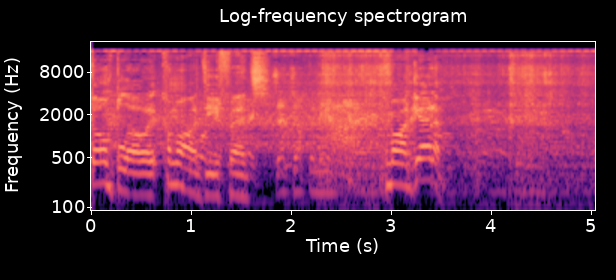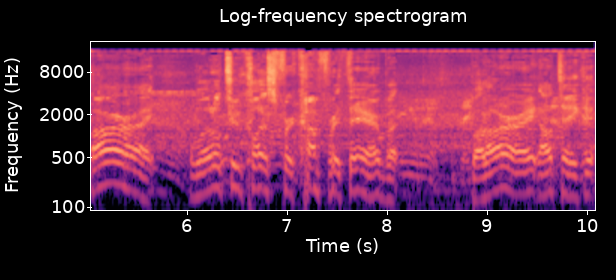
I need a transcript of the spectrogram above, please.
Don't blow it. Come on, defense. Come on, get him. All right. A little too close for comfort there, but but all right, I'll take it.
